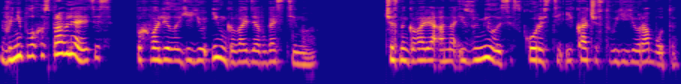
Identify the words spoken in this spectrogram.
«Вы неплохо справляетесь», – похвалила ее Инга, войдя в гостиную. Честно говоря, она изумилась скорости и качеству ее работы.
